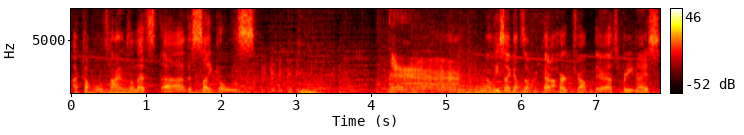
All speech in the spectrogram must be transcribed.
a couple of times on that uh, the cycles. well, at least I got some got a heart drop there. That's pretty nice.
